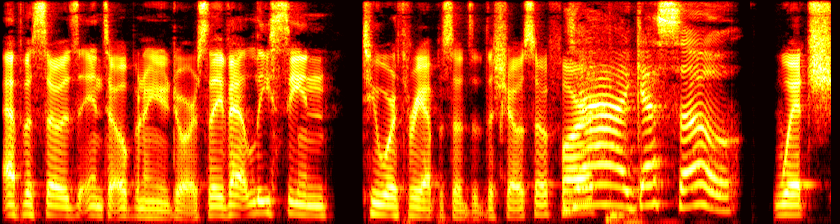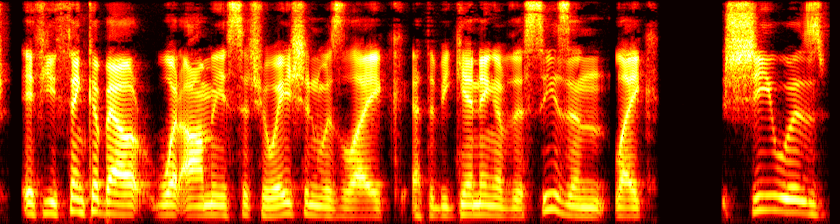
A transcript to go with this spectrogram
episodes into opening new doors. So they've at least seen two or three episodes of the show so far. Yeah, I guess so. Which, if you think about what Ami's situation was like at the beginning of this season, like she was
